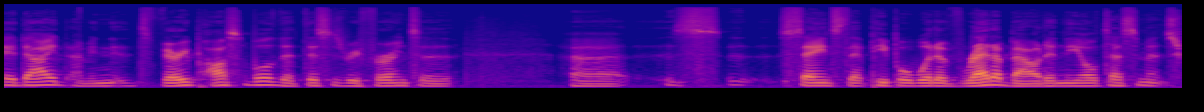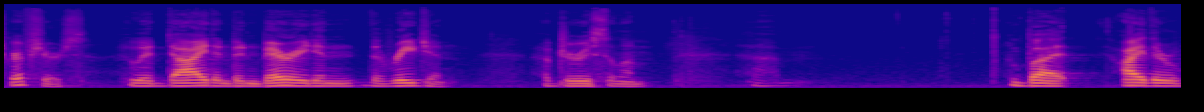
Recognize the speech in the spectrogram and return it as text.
they died? I mean, it's very possible that this is referring to uh, s- saints that people would have read about in the Old Testament scriptures who had died and been buried in the region of Jerusalem. Um, but either,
